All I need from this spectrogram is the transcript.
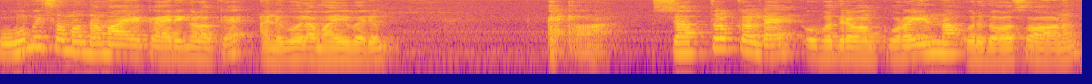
ഭൂമി സംബന്ധമായ കാര്യങ്ങളൊക്കെ അനുകൂലമായി വരും. ശത്രുക്കളുടെ ഉപദ്രവം കുറയുന്ന ഒരു ദിവസമാണ്.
